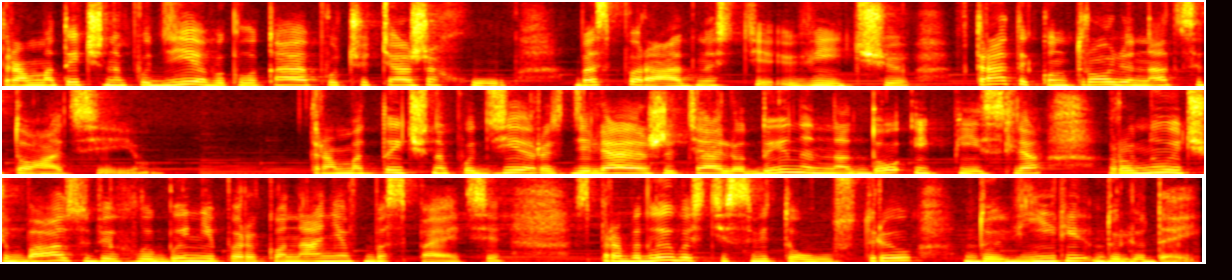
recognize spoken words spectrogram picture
Травматична подія викликає почуття жаху, безпорадності, відчаю, втрати контролю над ситуацією. Травматична подія розділяє життя людини на до і після, руйнуючи базові глибинні переконання в безпеці, справедливості світоустрою, довірі до людей.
